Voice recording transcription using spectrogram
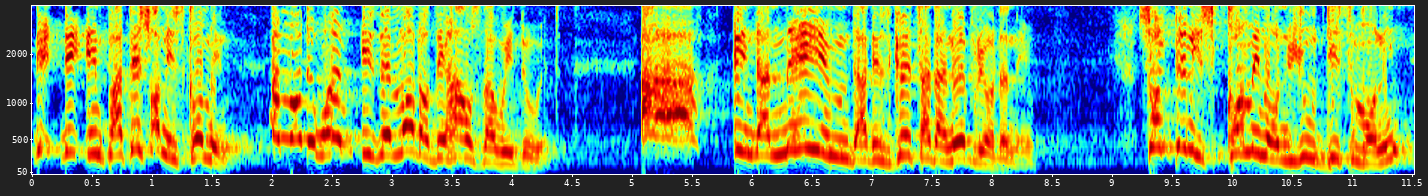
The, the impartation is coming. I'm not the one, it's the Lord of the house that we do it. Ah, in the name that is greater than every other name. Something is coming on you this morning.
